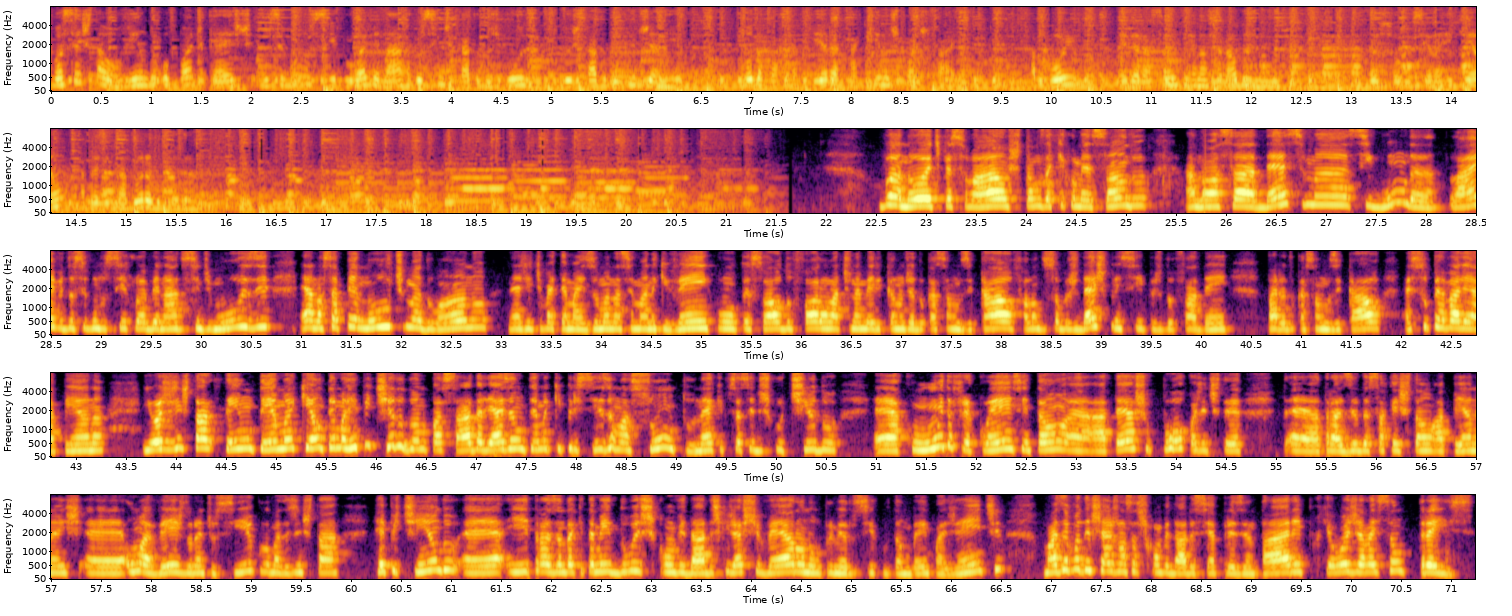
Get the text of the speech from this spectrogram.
Você está ouvindo o podcast do segundo ciclo webinar do Sindicato dos Músicos do Estado do Rio de Janeiro, toda quarta-feira aqui no Spotify. Apoio Federação Internacional dos Músicos. Eu sou Luciana Requião, apresentadora do programa. Boa noite, pessoal. Estamos aqui começando a nossa 12 live do segundo ciclo webinar do Sindimuse, é a nossa penúltima do ano, né? a gente vai ter mais uma na semana que vem, com o pessoal do Fórum Latino-Americano de Educação Musical, falando sobre os 10 princípios do FLADEM para a educação musical, vai super valer a pena. E hoje a gente tá, tem um tema que é um tema repetido do ano passado, aliás, é um tema que precisa, é um assunto né, que precisa ser discutido é, com muita frequência, então é, até acho pouco a gente ter é, trazido essa questão apenas é, uma vez durante o ciclo, mas a gente está repetindo é, e trazendo aqui também duas convidadas que já estiveram no primeiro ciclo também com a gente, mas eu vou deixar as nossas convidadas se apresentarem, porque hoje elas são três.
